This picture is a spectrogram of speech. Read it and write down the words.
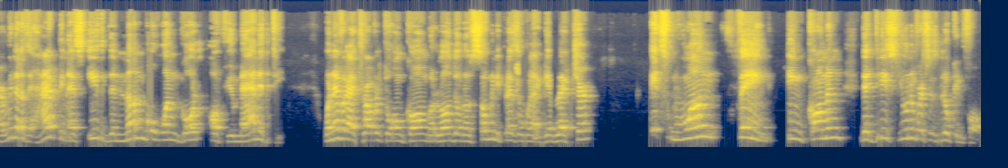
I realize happiness is the number one goal of humanity. Whenever I travel to Hong Kong or London or so many places where I give lecture, it's one thing in common that this universe is looking for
